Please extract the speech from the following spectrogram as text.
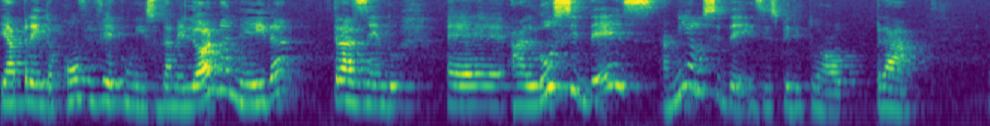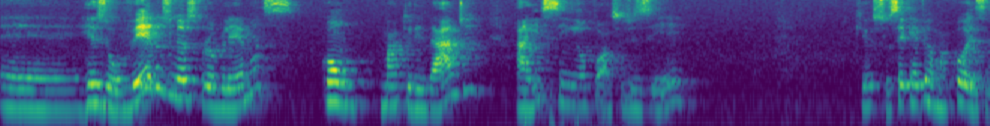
e aprendo a conviver com isso da melhor maneira, trazendo é, a lucidez, a minha lucidez espiritual para é, resolver os meus problemas com maturidade, aí sim eu posso dizer que eu sou. Você quer ver uma coisa?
